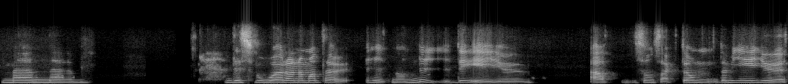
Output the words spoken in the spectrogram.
Men det svåra när man tar hit någon ny det är ju att som sagt de, de ger ju ett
